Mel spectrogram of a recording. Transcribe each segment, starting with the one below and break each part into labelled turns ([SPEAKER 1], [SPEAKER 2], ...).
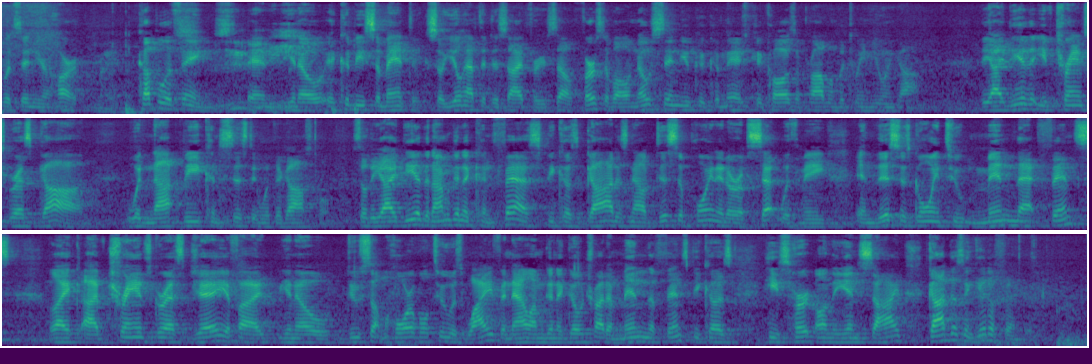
[SPEAKER 1] what's in your heart. A couple of things, and you know, it could be semantic, so you'll have to decide for yourself. First of all, no sin you could commit could cause a problem between you and God. The idea that you've transgressed God would not be consistent with the gospel. So the idea that I'm going to confess because God is now disappointed or upset with me, and this is going to mend that fence, like I've transgressed Jay if I, you know, do something horrible to his wife, and now I'm going to go try to mend the fence because he's hurt on the inside. God doesn't get offended.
